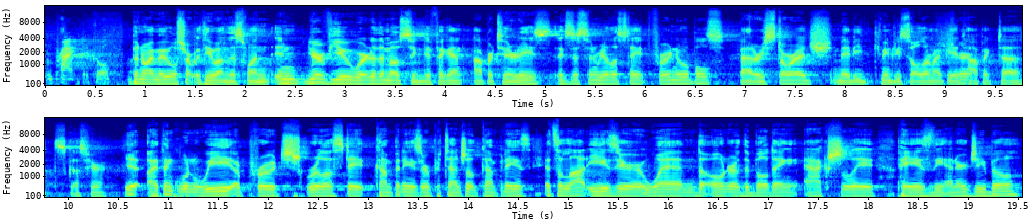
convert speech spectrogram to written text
and practical. Benoit, maybe we'll start with you on this one. In your view, where do the most significant opportunities exist in real estate for renewables? Battery storage, maybe community solar might be sure. a topic to discuss here. Yeah, I think when we approach real estate companies or potential companies, it's a lot easier when the owner of the building actually pays the energy bill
